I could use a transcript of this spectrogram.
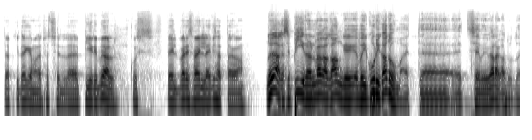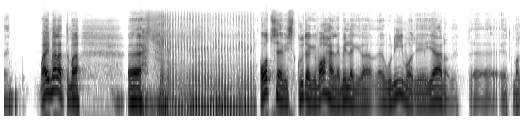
peabki tegema täpselt selle piiri peal, kus veel päris välja ei visata, aga no jaa, aga see piir on väga kange või kuri kaduma, et, et see võib ära kaduda, et ma ei mäleta, ma äh, otse vist kuidagi vahele millegiga nagu niimoodi ei jäänud, et, et ma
